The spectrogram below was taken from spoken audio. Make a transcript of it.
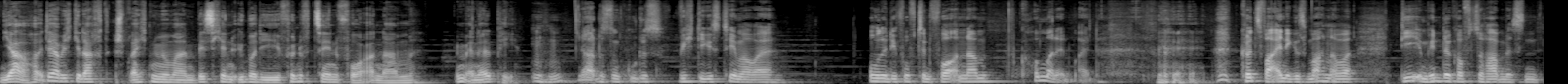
Ja, heute habe ich gedacht, sprechen wir mal ein bisschen über die 15 Vorannahmen im NLP. Mhm. Ja, das ist ein gutes, wichtiges Thema, weil ohne die 15 Vorannahmen kommen wir nicht weiter. wir können zwar einiges machen, aber die im Hinterkopf zu haben, ist ein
